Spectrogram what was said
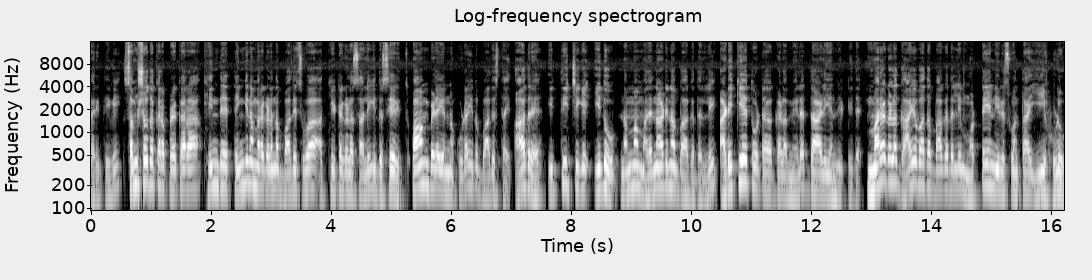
ಕರಿತೀವಿ. ಸಂಶೋಧಕರ ಪ್ರಕಾರ ಹಿಂದೆ ತೆಂಗಿನ ಮರಗಳನ್ನು ಬಾಧಿಸುವ ಕೀಟಗಳ ಸಾಲಿಗೆ ಇದು ಸೇರಿತ್ತು. ಪಾಮ್ ಬೆಳೆಯನ್ನು ಕೂಡ ಇದು ಬಾಧಿಸ್ತಾ ಇತ್ತು. ಆದ್ರೆ ಇತ್ತೀಚೆಗೆ ಇದು ನಮ್ಮ ಮಲೆನಾಡಿನ ಭಾಗದಲ್ಲಿ ಅಡಿಕೆ ತೋಟಗಳ ಮೇಲೆ ದಾಳಿಯನ್ನಿಟ್ಟಿದೆ. ಮರಗಳ ಗಾಯವಾದ ಭಾಗದಲ್ಲಿ ಮೊಟ್ಟೆಯನ್ನಿರಿಸುವಂತಹ ಈ ಹುಳು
